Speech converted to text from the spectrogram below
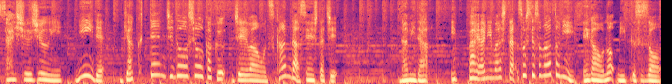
最終順位2位で逆転自動昇格 J1 をつかんだ選手たち。涙いっぱいありました。そしてその後に笑顔のミックスゾーン。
